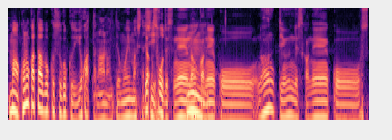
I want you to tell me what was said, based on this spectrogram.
まあこの方は僕すごく良かったななんて思いましたし。いやそうですね、うん。なんかねこうなんて言うんですかね。こうす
